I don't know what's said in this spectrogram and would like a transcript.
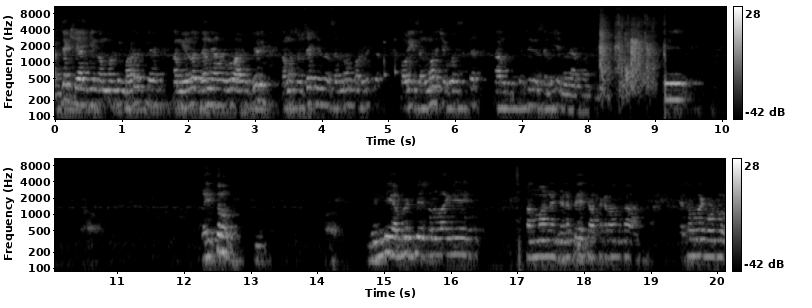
ಅಧ್ಯಕ್ಷೆಯಾಗಿ ನಮ್ಮಲ್ಲಿ ಮಾಡೋದಕ್ಕೆ ನಮ್ಮೆಲ್ಲ ಧನ್ಯವಾದಗಳು ಹಾಗೆ ಹೇಳಿ ನಮ್ಮ ಸೊಸೈಟಿಯಿಂದ ಸನ್ಮಾನ ಮಾಡೋದಕ್ಕೆ ಅವರಿಗೆ ಸನ್ಮಾನ ಸ್ವೀಕರಿಸಕ್ಕೆ ನಾನು ಪ್ರತಿದಿನ ಸಲ್ಲಿಸಿ ಮನೆ ಮಾಡ್ತೀನಿ ರೈತರು ನಿಂಬಿ ಅಭಿವೃದ್ಧಿ ಸಲುವಾಗಿ ಸನ್ಮಾನ್ಯ ಜನಪ್ರಿಯ ಶಾಸಕರಾದಂಥ ಯಶವಂತಗೌಡರು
